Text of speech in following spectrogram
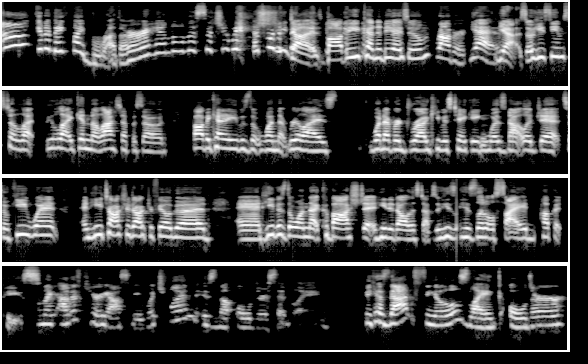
I'm gonna make my brother handle this situation. That's what he does. Bobby Kennedy, I assume. Robert, yes. Yeah. So he seems to let, like in the last episode, Bobby Kennedy was the one that realized whatever drug he was taking was not legit. So he went and he talked to Dr. Feelgood and he was the one that kiboshed it and he did all this stuff. So he's his little side puppet piece. I'm like, out of curiosity, which one is the older sibling? Because that feels like older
